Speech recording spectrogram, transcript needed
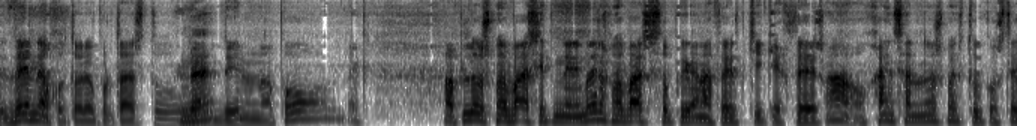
Δεν έχω το ρεπορτάζ του Ναι. Ντίνου να πω. Απλώς με βάση την ενημέρωση, με βάση το οποίο αναφέρθηκε και χθες. Α, ο Χάιντ ανανέωσε μέχρι το 24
